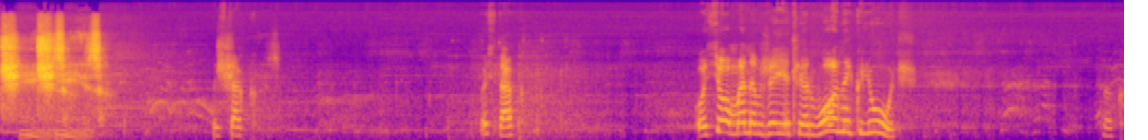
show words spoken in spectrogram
Cheese. Ось так. Ось так. Ось у мене вже є червоний ключ. Так.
